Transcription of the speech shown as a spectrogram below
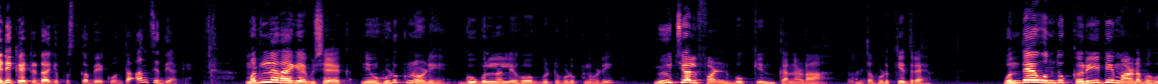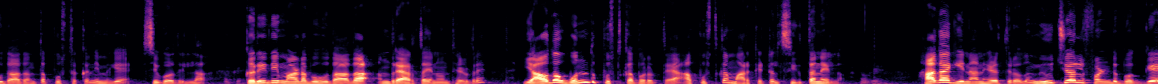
ಡೆಡಿಕೇಟೆಡ್ ಆಗಿ ಪುಸ್ತಕ ಬೇಕು ಅಂತ ಅನ್ಸಿದ್ಯಾಕೆ ಮೊದಲನೇದಾಗಿ ಅಭಿಷೇಕ್ ನೀವು ಹುಡುಕ್ ನೋಡಿ ಗೂಗಲ್ನಲ್ಲಿ ಹೋಗ್ಬಿಟ್ಟು ಹುಡುಕ್ ನೋಡಿ mutual fund book in Kannada ಅಂತ ಹುಡುಕಿದ್ರೆ ಒಂದೇ ಒಂದು ಖರೀದಿ ಮಾಡಬಹುದಾದಂಥ ಪುಸ್ತಕ ನಿಮಗೆ ಸಿಗೋದಿಲ್ಲ. ಖರೀದಿ ಮಾಡಬಹುದಾದ ಅಂದರೆ ಅರ್ಥ ಏನು ಅಂತ ಹೇಳಿದ್ರೆ ಯಾವುದೋ ಒಂದು ಪುಸ್ತಕ ಬರುತ್ತೆ ಆ ಪುಸ್ತಕ ಮಾರ್ಕೆಟಲ್ಲಿ ಸಿಗ್ತಾನೆ ಇಲ್ಲ. ಹಾಗಾಗಿ ನಾನು ಹೇಳ್ತಿರೋದು ಮ್ಯೂಚುವಲ್ ಫಂಡ್ ಬಗ್ಗೆ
